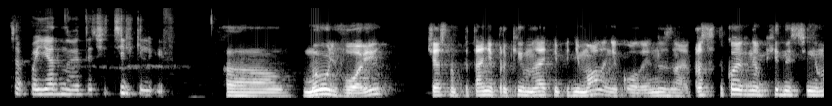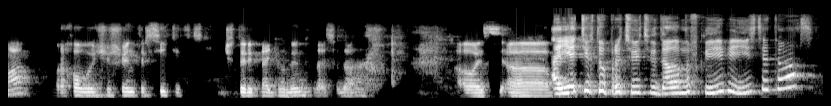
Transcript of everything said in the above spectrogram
це поєднуєте? Чи тільки Львів? Ми у Львові. Чесно, питання про Київ ми навіть не піднімали ніколи. Я не знаю. Просто такої необхідності нема, враховуючи, що Інтерсіті це 4-5 годин туди-сюди. Ось е, А є ті, хто працюють віддалено в Києві, їздять до вас?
